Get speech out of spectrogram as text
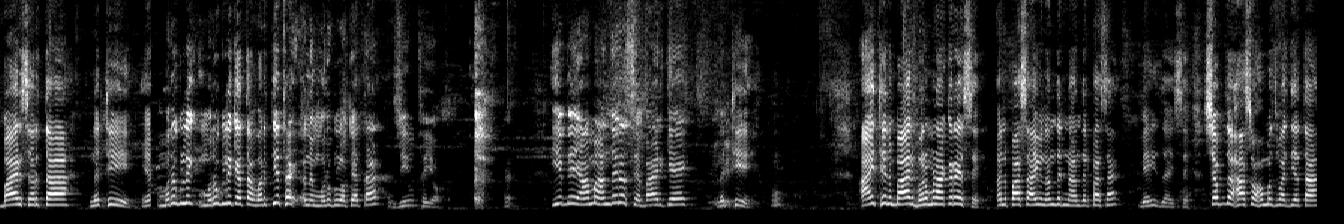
બહાર સરતા નથી. મરુગલી મરુગલી કહેતા વર્ત્ય થઈ અને મરુગલો કહેતા જીવ થયો. એ બે આમાં અંદર જ છે બહાર ક્યાંય નથી. અહીંથી બહાર ભરમણા કરે છે અને પાછા આવીને અંદરના અંદર પાછા બેસી જાય છે. શબ્દ હાસો સમજવા દેતા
